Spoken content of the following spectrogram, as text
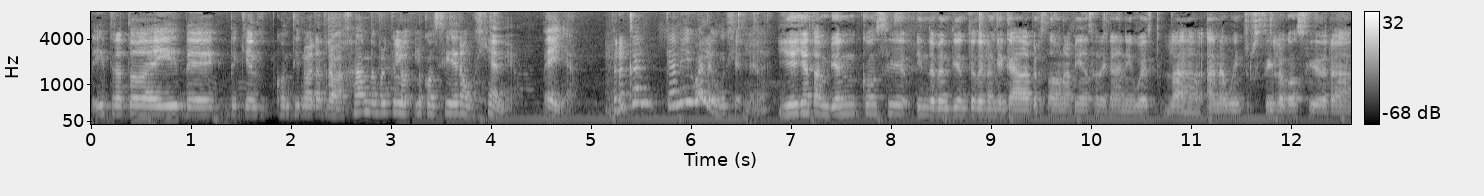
y trató de, ahí de, de que él continuara trabajando porque lo, lo considera un genio, ella. Pero Kan- Kanye igual es un genio. Y ella también considera, independiente de lo que cada persona piensa de Kanye West, la Anna Wintour sí lo considera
